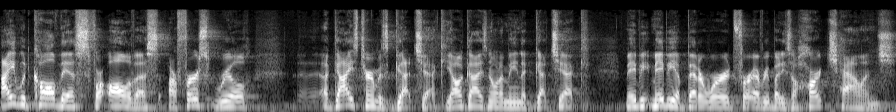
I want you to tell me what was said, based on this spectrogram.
I would call this for all of us our first real, uh, a guy's term is gut check. Y'all guys know what I mean? A gut check. Maybe, maybe a better word for everybody is a heart challenge.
